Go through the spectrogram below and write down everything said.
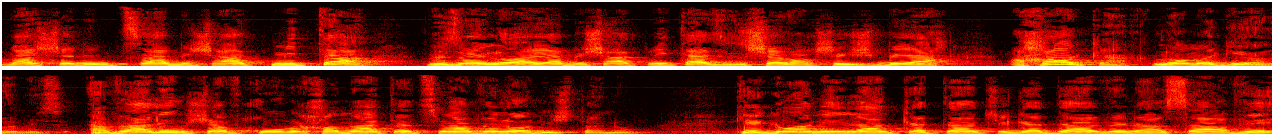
מה שנמצא בשעת מיתה, וזה לא היה בשעת מיתה, זה שבח שהשביח אחר כך, לא מגיע לו בזה. אבל אם שבחו מחמת עצמם ולא נשתנו, כגון אילן קטן שגדל ונעשה עבה,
